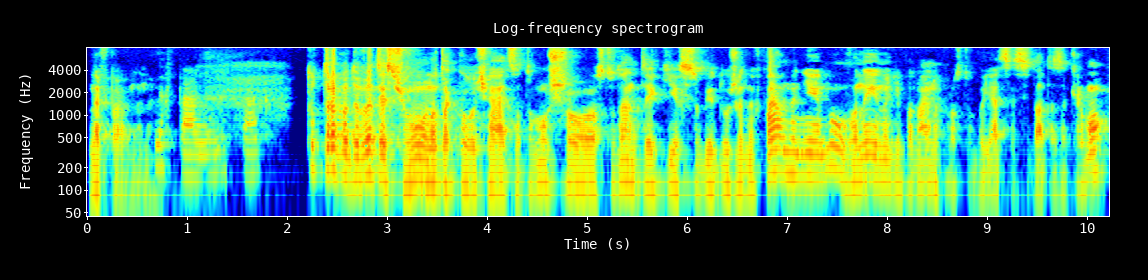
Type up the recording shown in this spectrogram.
Не впевнений. невпевнених? Так. Тут треба дивитись, чому воно так виходить. Тому що студенти, які в собі дуже не впевнені, ну вони іноді банально просто бояться сідати за кермо.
